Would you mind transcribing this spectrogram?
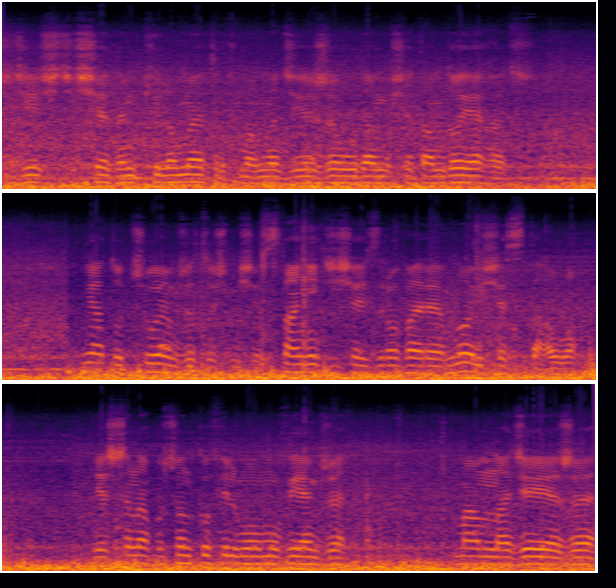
37 km. Mam nadzieję, że uda mi się tam dojechać. Ja to czułem, że coś mi się stanie dzisiaj z rowerem, no i się stało. Jeszcze na początku filmu mówiłem, że mam nadzieję, że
